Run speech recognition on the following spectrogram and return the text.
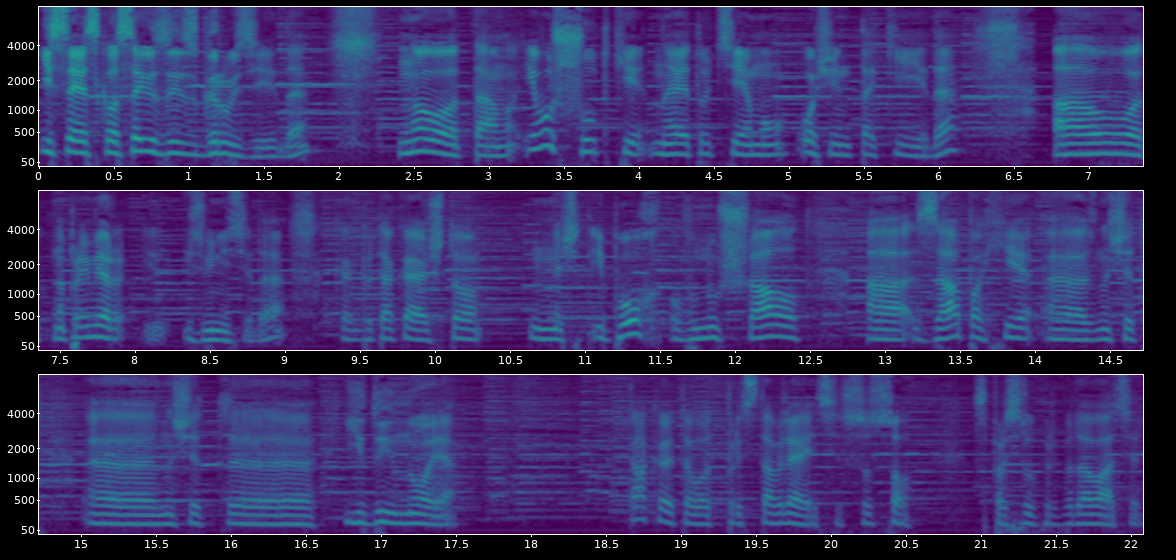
из Советского Союза, из Грузии, да. Ну вот там его шутки на эту тему очень такие, да. А вот, например, извините, да, как бы такая, что, значит, и Бог внушал а, запахи, а, значит, э, значит, э, еды Ноя. Как это вот представляете, Сусо? Спросил преподаватель.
